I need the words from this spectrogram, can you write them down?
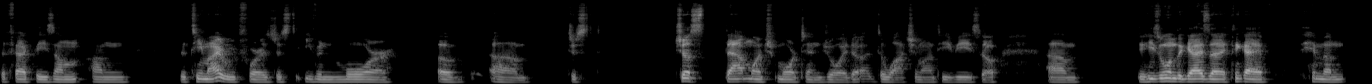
the fact that he's on on the team I root for is just even more of um, just just that much more to enjoy to, to watch him on TV. So um, he's one of the guys that I think I have him on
